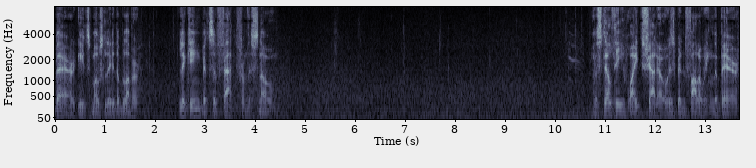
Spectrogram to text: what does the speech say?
Bear eats mostly the blubber, licking bits of fat from the snow. A stealthy white shadow has been following the bear.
